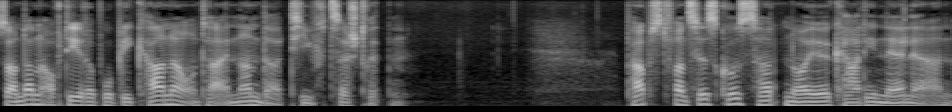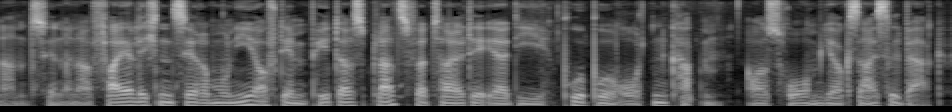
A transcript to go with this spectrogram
sondern auch die Republikaner untereinander tief zerstritten. Papst Franziskus hat neue Kardinäle ernannt. In einer feierlichen Zeremonie auf dem Petersplatz verteilte er die purpurroten Kappen. Aus Rom Jörg Seißelberg.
